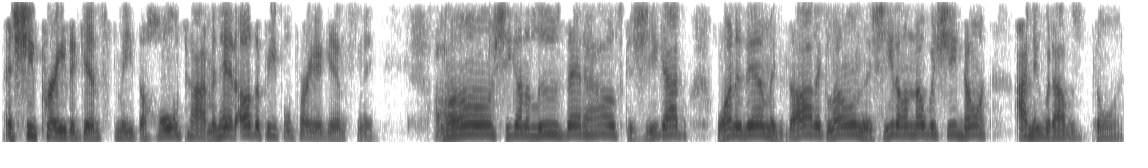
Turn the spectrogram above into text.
And she prayed against me the whole time and had other people pray against me. Oh, she going to lose that house because she got one of them exotic loans and she don't know what she doing. I knew what I was doing.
